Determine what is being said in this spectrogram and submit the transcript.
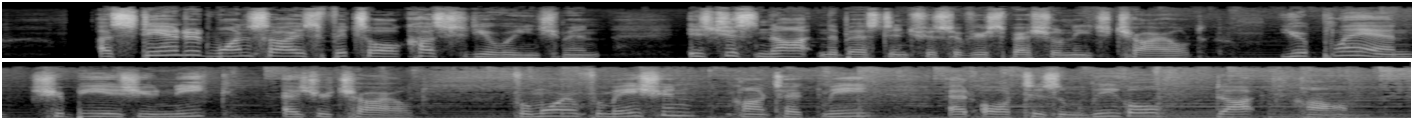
A standard one size fits all custody arrangement is just not in the best interest of your special needs child. Your plan should be as unique as your child. For more information, contact me at autismlegal.com.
